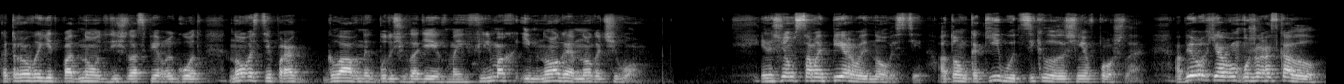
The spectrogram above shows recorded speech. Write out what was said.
который выйдет под новый 2021 год, новости про главных будущих злодеев в моих фильмах и многое-много чего. И начнем с самой первой новости, о том, какие будут сиквелы «Возвращения в прошлое». Во-первых, я вам уже рассказывал,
